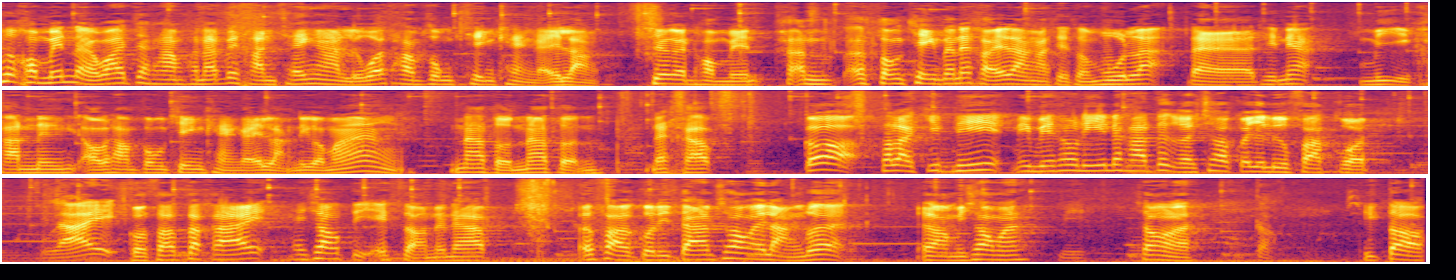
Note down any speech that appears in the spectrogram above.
เพื่อนๆคอมเมนต์หน่อยว่าจะทำคณะเป็นคันใช้งานหรือว่าทำทรงเชงแข่งกับไอ้หลัง เชื่อกันคอมเมนต์คันทรงเชงตอนนี้ขอไอ้หลังอะเสร็จสมบูรณ์ละแต่ทีเนี้ยมีอีกคันนึงเอาไปทำทรงเชงแข่งกับไอ้หลังดีกว่ามั้งน่าสนน่าสนนะครับ ก็สำหรับคลิปนี้มีเพียงเท่านี้นะครับถ้าเกิดชอบก็อย่าลืมฝากกดไลค์กด subscribe ให้ช่องติ X2 ด้วยนะครับแล้วฝากกดติดตามช่องไอหลังด้วยไอหลังมีช่องไหมมีช่องอะไร TikTok TikTok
